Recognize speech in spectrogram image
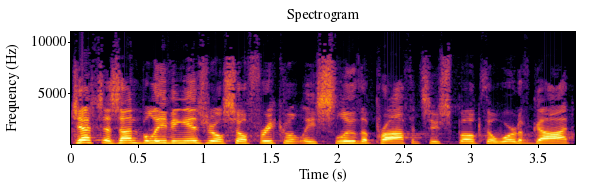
Just as unbelieving Israel so frequently slew the prophets who spoke the Word of God,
